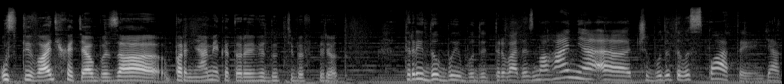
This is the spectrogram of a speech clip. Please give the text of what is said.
успевать хотя бы за парнями, которые ведут тебя вперед. Три доби будуть тривати змагання. Е, Чи будете ви спати? Як?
